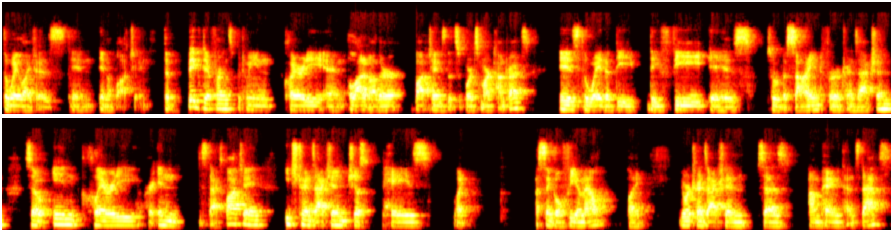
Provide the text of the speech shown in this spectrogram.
the way life is in in a blockchain. The big difference between clarity and a lot of other blockchains that support smart contracts is the way that the the fee is sort of assigned for a transaction. So in Clarity or in the Stacks blockchain, each transaction just pays like a single fee amount. Like your transaction says I'm paying 10 stacks,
